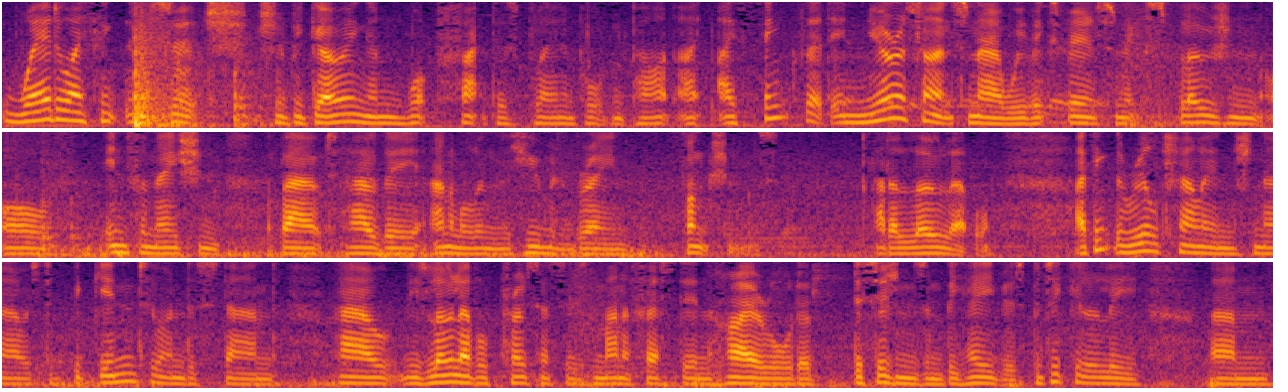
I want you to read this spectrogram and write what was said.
Where do I think the research should be going and what factors play an important part? I, I, think that in neuroscience now we've experienced an explosion of information about how the animal and the human brain functions at a low level. I think the real challenge now is to begin to understand how these low level processes manifest in higher order decisions and behaviors, particularly. Um,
